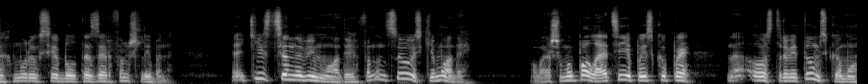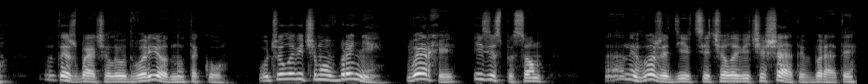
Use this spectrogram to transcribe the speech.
нахмурився Балтазер фон Шлібен. Якісь це нові моди, французькі моди. У вашому палаці єпископи на острові Тумському ми теж бачили у дворі одну таку, у чоловічому вбранні, верхи і зі списом. А не гоже дівці чоловічі шати вбирати,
